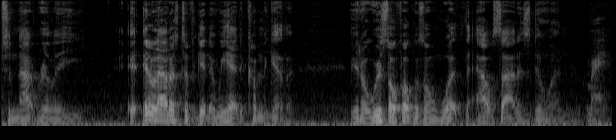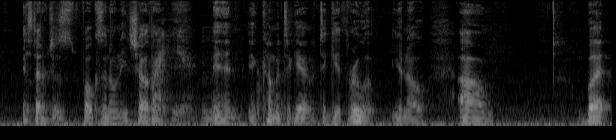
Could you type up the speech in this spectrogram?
to not really. It, it allowed us to forget that we had to come together. You know, we're so focused on what the outside is doing. Right instead of just focusing on each other right here mm-hmm. and and coming together to get through it you know um, but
